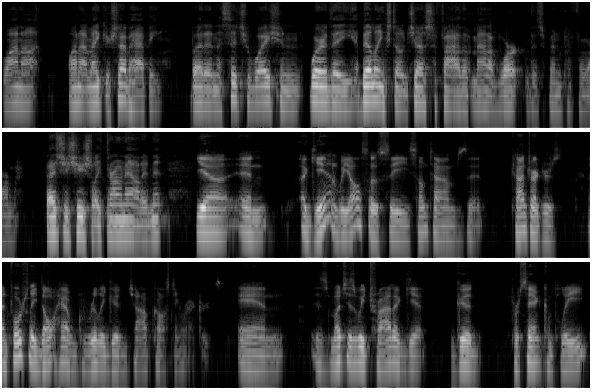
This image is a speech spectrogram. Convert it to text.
why not? Why not make your sub happy? But in a situation where the billings don't justify the amount of work that's been performed, that's just usually thrown out, isn't it? Yeah. And again, we also see sometimes that contractors unfortunately don't have really good job costing records. And as much as we try to get good percent complete,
